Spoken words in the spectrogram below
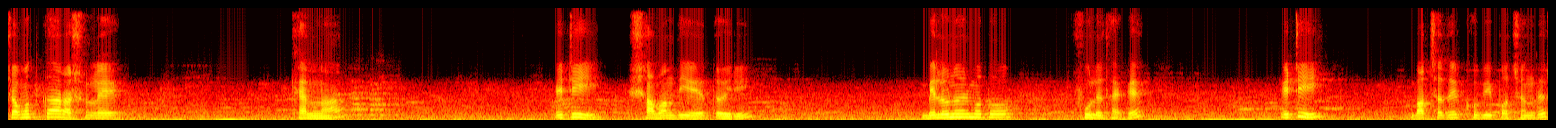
চমৎকার আসলে খেলনা। এটি সাবান দিয়ে তৈরি। বেলুনের মতো ফুলে থাকে। এটি বাচ্চাদের খুবই পছন্দের।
